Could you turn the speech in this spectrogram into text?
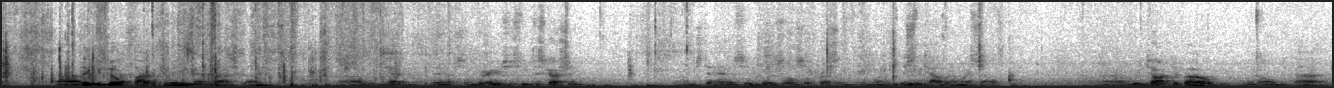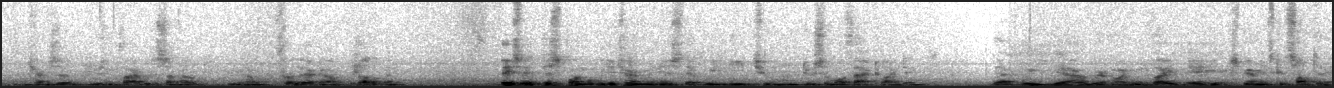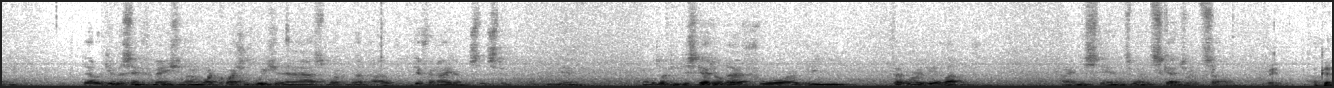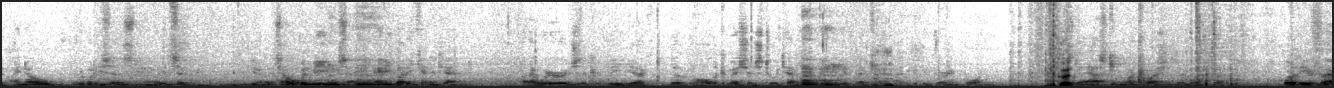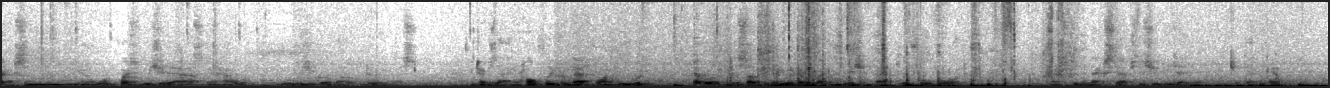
Uh, Thank you, the, Phil. uh, Fiber committee met last night. Uh, we had, uh, some very interesting discussion. Uh, Mr. Hennessy was also present, and uh, Mr. Talbot and myself. Uh, we talked about, you know, uh, in terms of using fiber to somehow, you know, further economic development. Basically, at this point, what we determined is that we need to do some more fact finding. That we, uh, we're going to invite a experienced consultant in that'll give us information on what questions we should ask, what, what, uh, different items as to, you know, And we're looking to schedule that for the February the eleventh. I understand is when it's scheduled, so. Great. uh, Okay. I know everybody says, you know, it's a, you know, it's an open meeting, so anybody can attend. But I would urge the, c- the, uh, the, all the commissioners to attend that meeting if they can. I think it'd be very important. Good. Asking what questions and what, what are the effects and, you know, what questions we should ask and how we should go about doing this. In terms of that, and hopefully from that point, we would have a, the subcommittee would have a recommendation back to the full board as to the next steps that should be taken at that point.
